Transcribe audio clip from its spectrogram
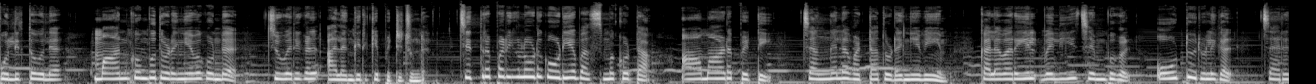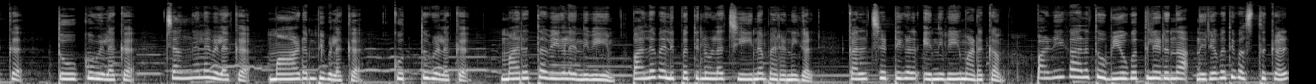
പുലിത്തോൽ മാൻകൊമ്പ് തുടങ്ങിയവ കൊണ്ട് ചുവരുകൾ അലങ്കരിക്കപ്പെട്ടിട്ടുണ്ട്. ചിത്രപ്പണികളോട് കൂടിയ ഭസ്മക്കൊട്ട ആമാടപ്പെട്ടി ചങ്ങലവട്ട തുടങ്ങിയവയും കലവറയിൽ വലിയ ചെമ്പുകൾ ഓട്ടുരുളികൾ ചരക്ക് തൂക്കുവിളക്ക് ചങ്ങലവിളക്ക് മാടമ്പി വിളക്ക് കുത്തുവിളക്ക് മരത്തവികൾ എന്നിവയും പല വലിപ്പത്തിലുള്ള ചീനഭരണികൾ കൽച്ചട്ടികൾ എന്നിവയും അടക്കം പഴയകാലത്ത് ഉപയോഗത്തിലിരുന്ന നിരവധി വസ്തുക്കൾ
